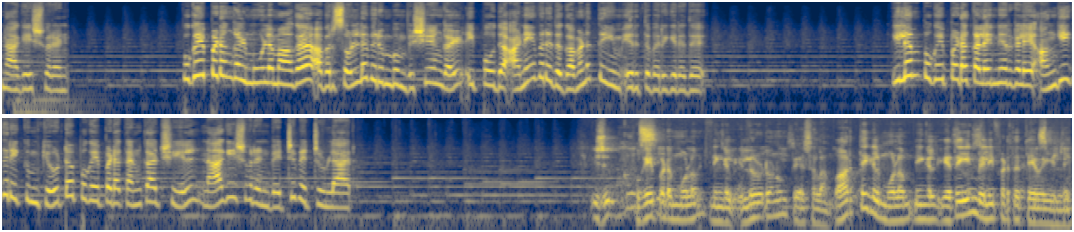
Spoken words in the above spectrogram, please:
நாகேஸ்வரன். புகைப்படங்கள் மூலமாக அவர் சொல்ல விரும்பும் விஷயங்கள் இப்போது அனைவரது கவனத்தையும் ஈர்த்து வருகிறது. இளம் புகைப்பட கலைஞர்களை அங்கீகரிக்கும் கியோட்டோ புகைப்பட கண்காட்சியில் நாகேஸ்வரன் வெற்றி பெற்றுள்ளார். புகைப்படம் மூலம் நீங்கள் எல்லோருடனும் பேசலாம். வார்த்தைகள் மூலம் நீங்கள் எதையும் வெளிப்படுத்த தேவையில்லை.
